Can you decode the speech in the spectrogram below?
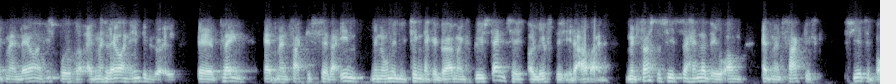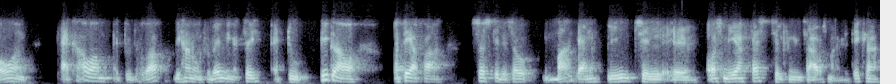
at man laver en isbryder, at man laver en individuel øh, plan, at man faktisk sætter ind med nogle af de ting, der kan gøre, at man kan blive i stand til at løfte et arbejde. Men først og sidst, så handler det jo om, at man faktisk siger til borgeren, der er krav om, at du dukker op. Vi har nogle forventninger til, at du bidrager, og derfra så skal det så meget gerne blive til øh, også mere fast tilknytning til arbejdsmarkedet. Det er klart.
